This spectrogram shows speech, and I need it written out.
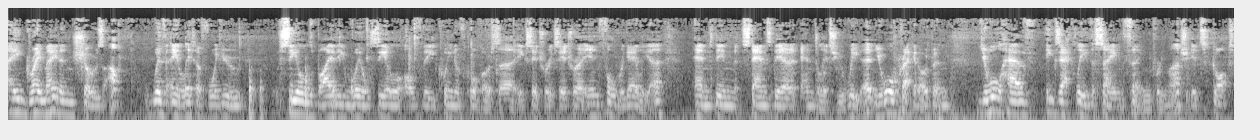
a Grey Maiden shows up with a letter for you, sealed by the royal seal of the Queen of Korvosa, etc., etc., in full regalia, and then stands there and lets you read it. You all crack it open. You all have exactly the same thing, pretty much. It's got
